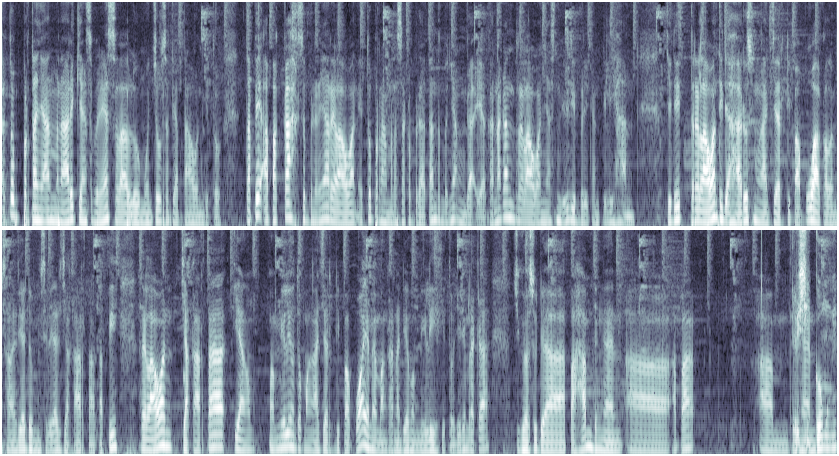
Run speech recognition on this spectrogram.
Itu pertanyaan menarik yang sebenarnya selalu muncul setiap tahun gitu. Tapi apakah sebenarnya relawan itu pernah merasa keberatan? Tentunya enggak ya, karena kan relawannya sendiri diberikan pilihan. Jadi relawan tidak harus mengajar di Papua kalau misalnya dia domisilinya di Jakarta, tapi relawan Jakarta yang memilih untuk mengajar di Papua ya memang karena dia memilih gitu. Jadi mereka juga sudah paham dengan uh, apa um, dengan Risiko mungkin.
